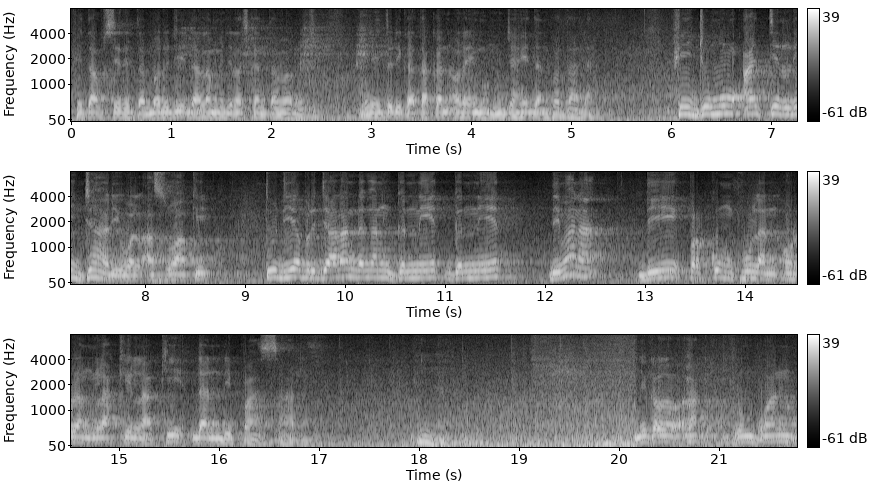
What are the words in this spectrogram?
fi tafsir tabarruji dalam menjelaskan tabarruji jadi itu dikatakan oleh Imam Mujahid dan Qatadah. Fi jumu'atir rijali wal aswaqi. Itu dia berjalan dengan genit-genit di mana? Di perkumpulan orang laki-laki dan di pasar. Iya. Ini kalau laki, perempuan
